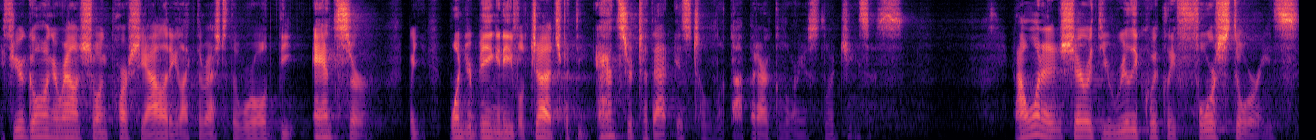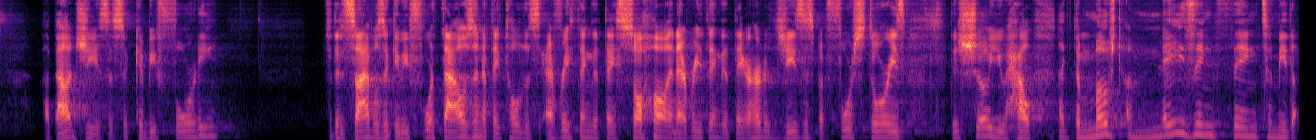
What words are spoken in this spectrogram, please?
if you're going around showing partiality like the rest of the world, the answer, one, you're being an evil judge, but the answer to that is to look up at our glorious Lord Jesus. And I want to share with you really quickly four stories about Jesus. It could be 40. For the disciples, it could be 4,000 if they told us everything that they saw and everything that they heard of Jesus, but four stories that show you how, like, the most amazing thing to me, the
